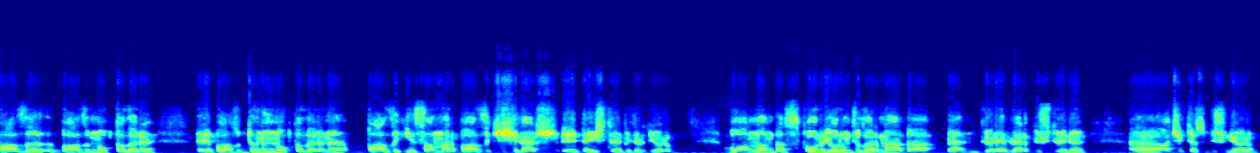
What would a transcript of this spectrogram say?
Bazı bazı noktaları, e, bazı dönüm noktalarını bazı insanlar, bazı kişiler e, değiştirebilir diyorum. Bu anlamda spor yorumcularına da ben görevler düştüğünü e, açıkçası düşünüyorum.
